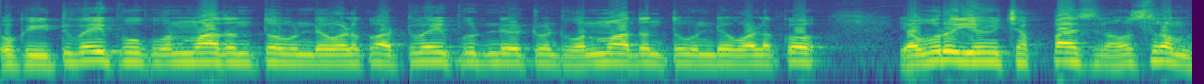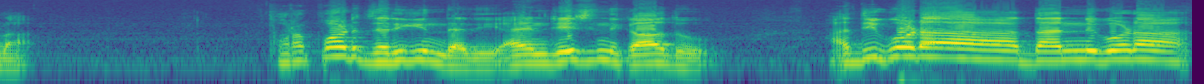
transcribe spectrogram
ఒక ఇటువైపు ఒక ఉన్మాదంతో ఉండేవాళ్ళకో అటువైపు ఉండేటువంటి ఉన్మాదంతో ఉండేవాళ్ళకో ఎవరు ఏమి చెప్పాల్సిన అవసరంలా పొరపాటు జరిగింది అది. ఆయన చేసింది కాదు. అది కూడా దాన్ని కూడా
